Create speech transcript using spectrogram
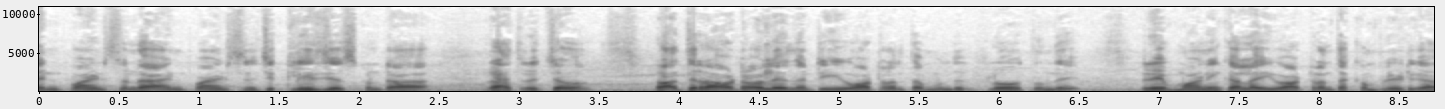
ఎండ్ పాయింట్స్ ఉన్నాయో ఆ ఎండ్ పాయింట్స్ నుంచి క్లియర్ చేసుకుంటా రాత్రి వచ్చాము. రాత్రి రావటం వల్ల ఏంటంటే ఈ వాటర్ అంతా ముందుకు ఫ్లో అవుతుంది. రేపు మార్నింగ్ కల్లా ఈ వాటర్ అంతా కంప్లీట్గా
